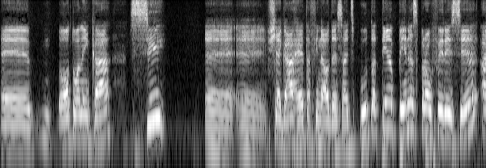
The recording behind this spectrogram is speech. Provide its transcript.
é, Otto Alencar, se é, é, chegar à reta final dessa disputa, tem apenas para oferecer a,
